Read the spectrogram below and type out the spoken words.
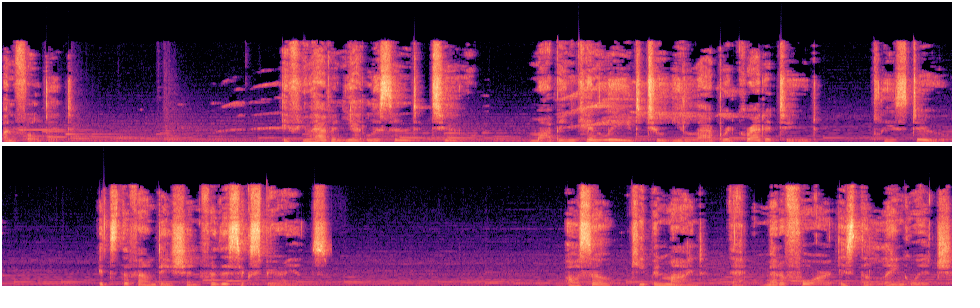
unfolded. If you haven't yet listened to Mopping Can Lead to Elaborate Gratitude, please do. It's the foundation for this experience. Also, keep in mind that metaphor is the language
